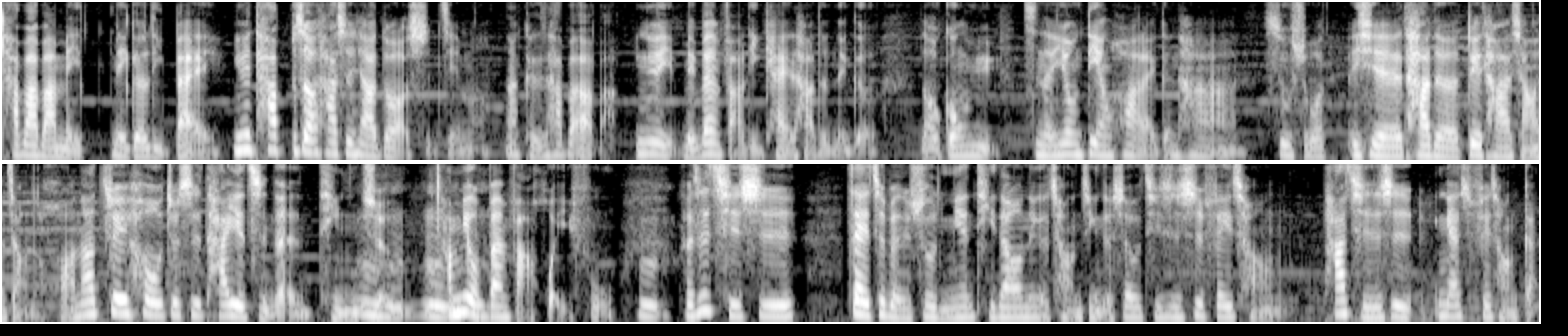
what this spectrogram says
他爸爸每每个礼拜，因为他不知道他剩下多少时间嘛。那可是他爸爸，因为也没办法离开他的那个老公寓，只能用电话来跟他诉说一些他的对他想要讲的话。那最后就是他也只能听着，他没有办法回复。嗯，可是其实在这本书里面提到那个场景的时候，其实是非常。他其实是应该是非常感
